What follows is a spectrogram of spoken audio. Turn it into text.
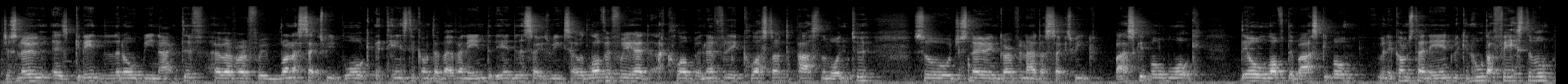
Just now, it's great that they're all being active. However, if we run a six week block, it tends to come to a bit of an end at the end of the six weeks. I would love if we had a club in every cluster to pass them on to. So just now in Girvan, I had a six week basketball block they all love the basketball. When it comes to an end, we can hold a festival.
